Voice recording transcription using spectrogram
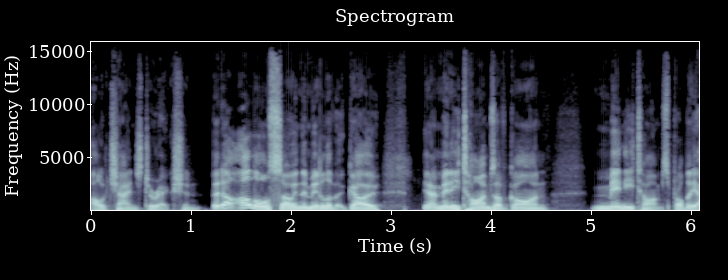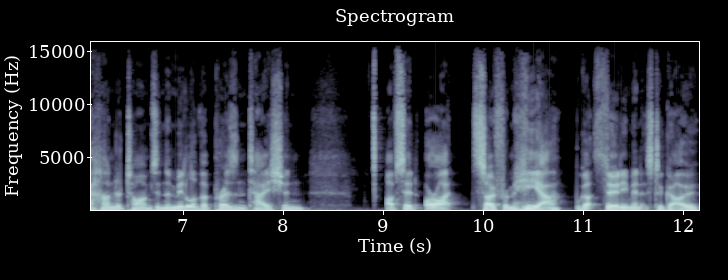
I'll change direction. But I'll I'll also, in the middle of it, go, you know, many times I've gone, many times, probably a hundred times, in the middle of a presentation, I've said, all right, so from here, we've got 30 minutes to go.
